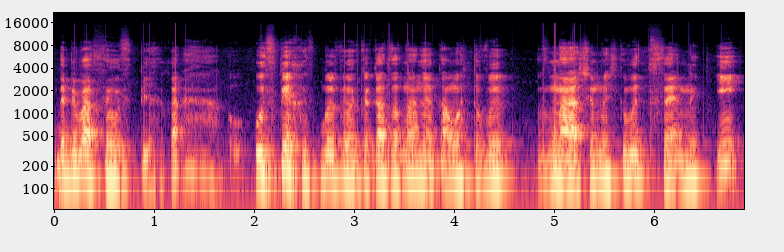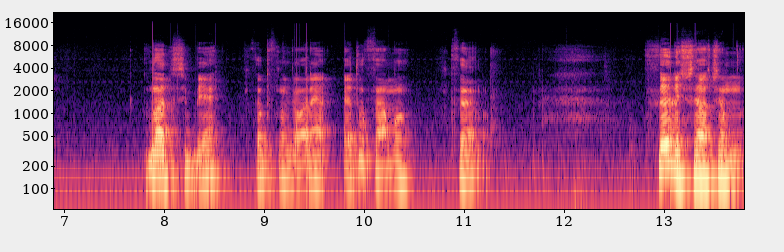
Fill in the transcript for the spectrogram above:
добиваться успеха. Успех использовать как осознание того, что вы значимы, что вы ценны, и знать себе, собственно говоря, эту самую цену. Следующее, о чем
